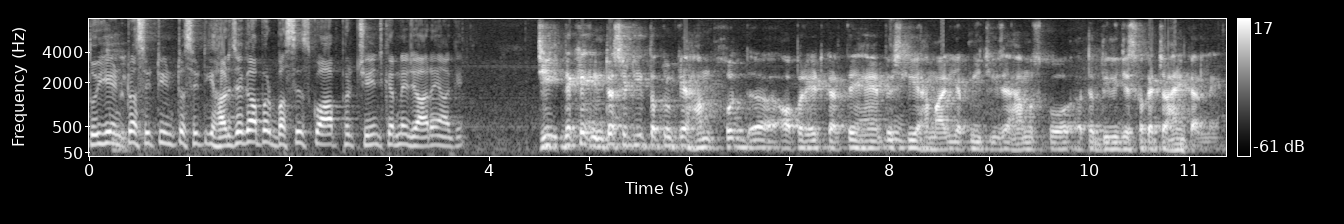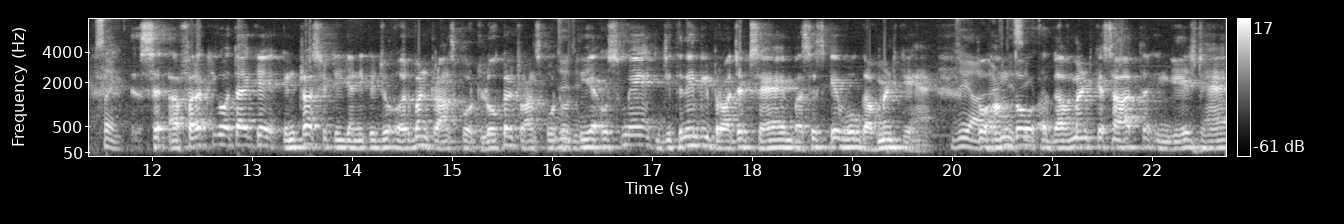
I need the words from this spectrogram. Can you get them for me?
तो ये इंटरसिटी इंटरसिटी हर जगह पर बसेस को आप फिर चेंज करने जा रहे हैं आगे? जी देखिए इंटरसिटी तो क्योंकि हम खुद ऑपरेट करते हैं तो इसलिए हमारी अपनी चीज़ें हम उसको तब्दीली जिस वक्त चाहें कर लें। फ़र्क ये होता है कि इंट्रासिटी यानी कि जो अर्बन ट्रांसपोर्ट लोकल ट्रांसपोर्ट होती है उसमें जितने भी प्रोजेक्ट्स हैं बसेस के वो गवर्नमेंट के हैं। हाँ, तो हम तो गवर्नमेंट के साथ इंगेज हैं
